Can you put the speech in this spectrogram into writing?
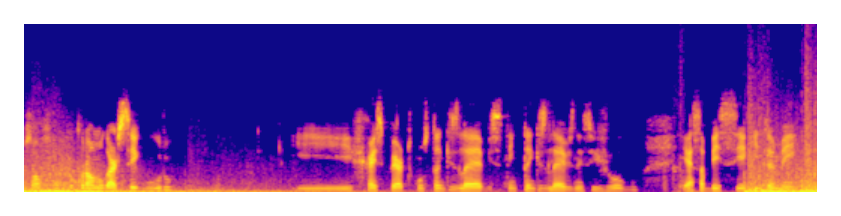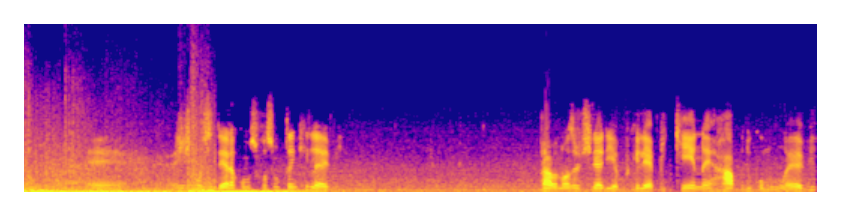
Pessoal, procurar um lugar seguro e ficar esperto com os tanques leves. Tem tanques leves nesse jogo. E essa BC aqui também é, a gente considera como se fosse um tanque leve. Para nós artilharia, porque ele é pequeno, é rápido como um leve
